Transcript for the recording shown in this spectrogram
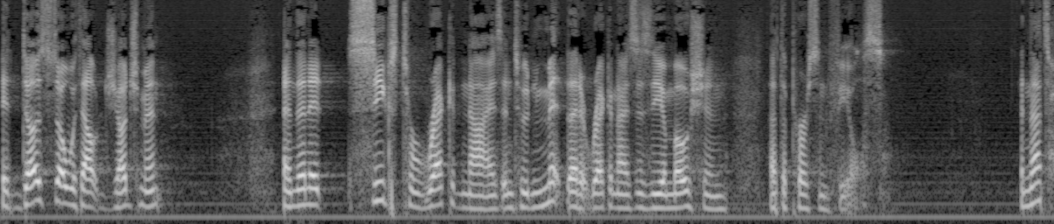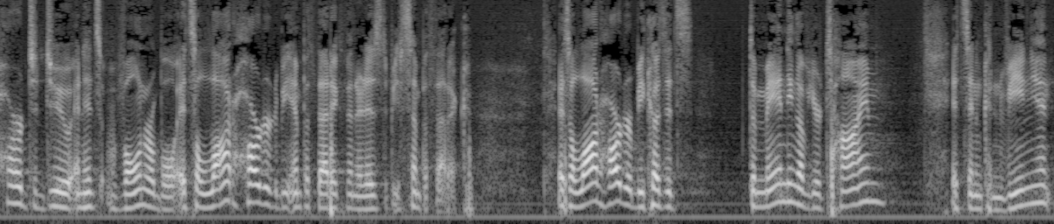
it does so without judgment, and then it seeks to recognize and to admit that it recognizes the emotion that the person feels. And that's hard to do, and it's vulnerable. It's a lot harder to be empathetic than it is to be sympathetic. It's a lot harder because it's demanding of your time, it's inconvenient,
